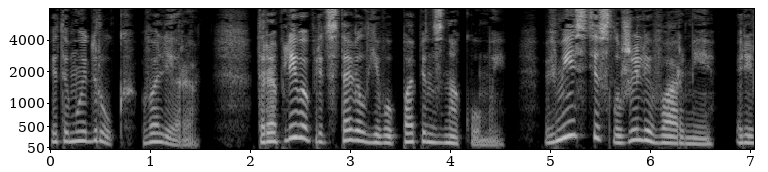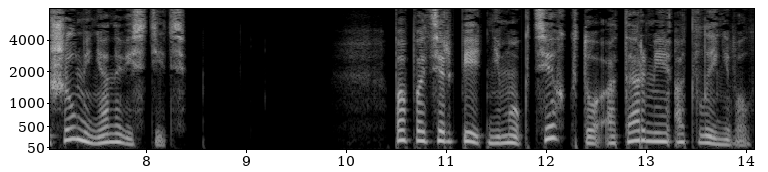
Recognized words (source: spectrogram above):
«Это мой друг, Валера». Торопливо представил его папин знакомый. Вместе служили в армии, решил меня навестить. Папа терпеть не мог тех, кто от армии отлынивал.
